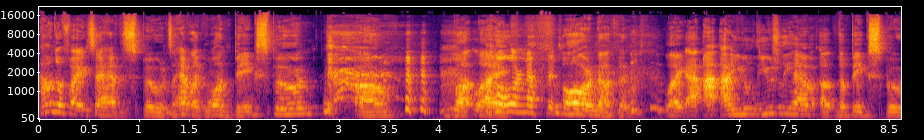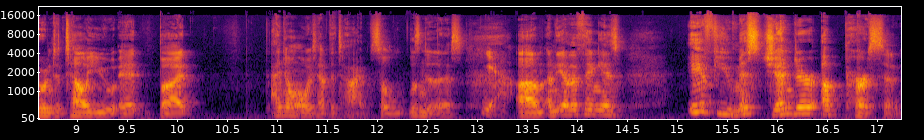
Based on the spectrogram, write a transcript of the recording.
I don't know if I say I have the spoons. I have like one big spoon, um, but like all or nothing. all or nothing. Like I, I, I usually have uh the big spoon to tell you it, but I don't always have the time. So listen to this. Yeah. Um, and the other thing is, if you misgender a person,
